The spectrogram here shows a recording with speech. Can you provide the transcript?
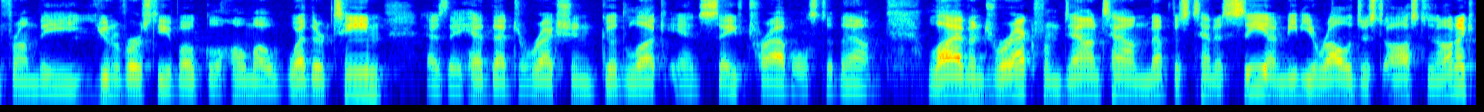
from the University of Oklahoma weather team as they head that direction. Good luck and safe travels to them. Live and direct from downtown Memphis, Tennessee, I'm meteorologist Austen Onek.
